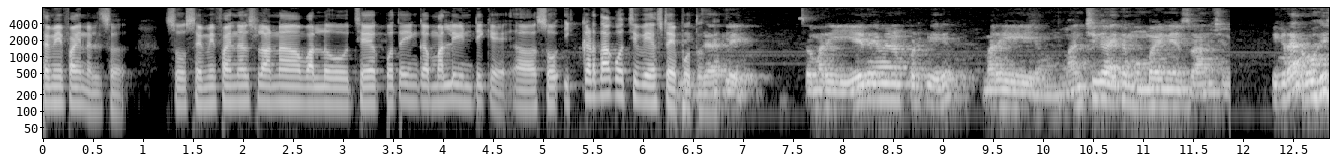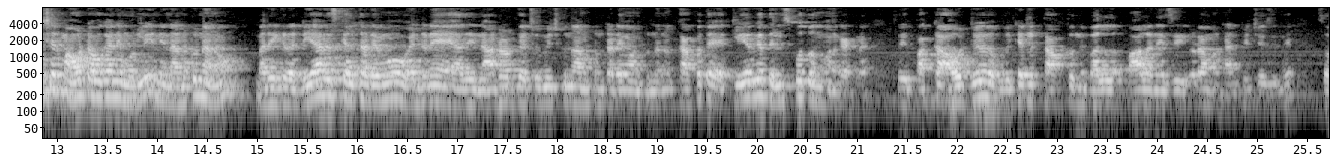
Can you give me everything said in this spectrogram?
సెమీఫైనల్స్. సో, సెమీఫైనల్స్‌లో అన్నా వాళ్ళు చేయకపోతే ఇంకా మళ్ళీ ఇంటికే. ఆహ్, సో, ఇక్కడి దాకా వచ్చి వేస్ట్ అయిపోతుంది. ఎగ్జాక్ట్‌లీ. సో, మరి ఏదేమైనప్పటికీ మరి మంచిగా అయితే ముంబై ఇండియన్స్ రాణించింది. ఇక్కడ రోహిత్ శర్మ ఔట్ అవ్వగానే మురళి నేను అనుకున్నాను మరి ఇక్కడ డీఆర్ఎస్‌కి వెళ్తాడేమో వెంటనే అది నాట్ ఔట్‌గా చూపించుకుందాం అనుకుంటాడేమో అనుకున్నాను. కాకపోతే క్లియర్‌గా తెలిసిపోతుంది మనకు అక్కడ. సో, ఇది పక్కా ఔట్ వికెట్‌లకి తాకుతుంది బల్ బాల్ అనేసి కూడా మనకు అనిపించేసింది. సో,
